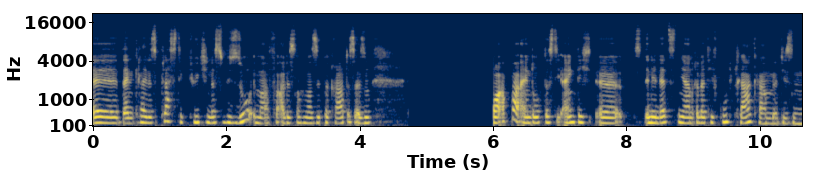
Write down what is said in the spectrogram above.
äh, dein kleines Plastiktütchen, das sowieso immer für alles nochmal separat ist. Also vorab beeindruckt, dass die eigentlich äh, in den letzten Jahren relativ gut klarkamen mit diesen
